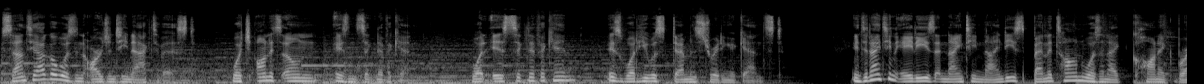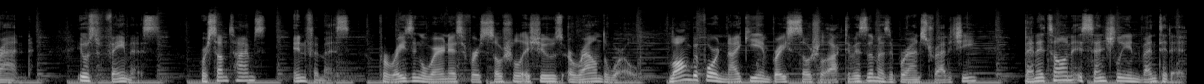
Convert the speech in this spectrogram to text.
Santiago was an Argentine activist, which on its own isn't significant. What is significant is what he was demonstrating against. In the 1980s and 1990s, Benetton was an iconic brand. It was famous, or sometimes infamous, for raising awareness for social issues around the world. Long before Nike embraced social activism as a brand strategy, Benetton essentially invented it.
